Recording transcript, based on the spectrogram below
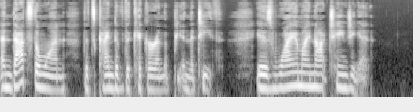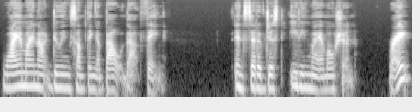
And that's the one that's kind of the kicker in the in the teeth is why am I not changing it? Why am I not doing something about that thing? instead of just eating my emotion, right?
